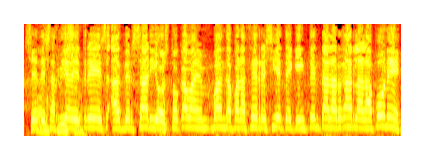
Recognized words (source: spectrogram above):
se Vamos, deshacía de Criso. tres adversarios, tocaba en banda para CR7 que intenta alargarla, la pone,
